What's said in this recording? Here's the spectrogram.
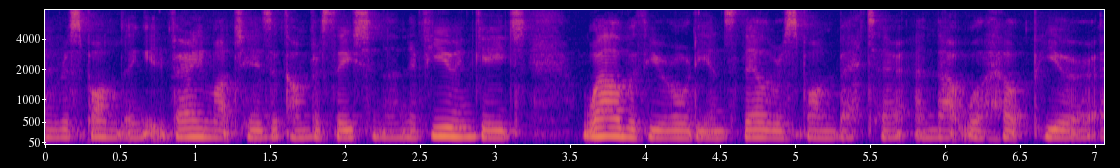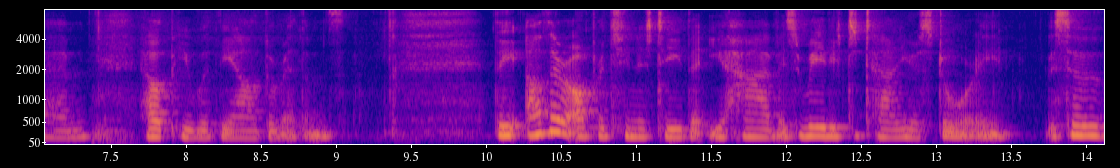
and responding. It very much is a conversation, and if you engage well with your audience, they'll respond better, and that will help your um, help you with the algorithms. The other opportunity that you have is really to tell your story. So,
